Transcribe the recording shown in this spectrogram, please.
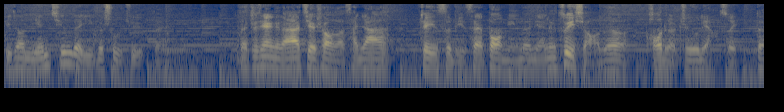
比较年轻的一个数据。对，在之前给大家介绍了参加这一次比赛报名的年龄最小的跑者只有两岁。对。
